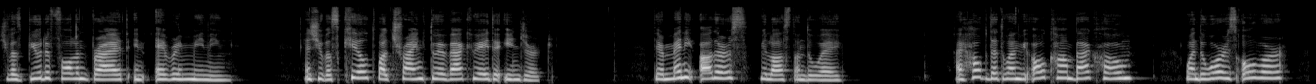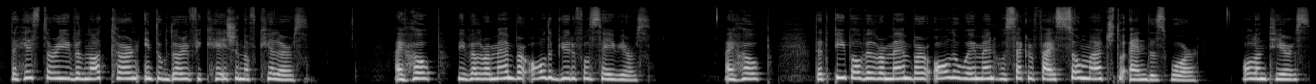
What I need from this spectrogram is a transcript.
She was beautiful and bright in every meaning. And she was killed while trying to evacuate the injured. There are many others we lost on the way. I hope that when we all come back home, when the war is over, the history will not turn into glorification of killers. I hope we will remember all the beautiful saviors. I hope that people will remember all the women who sacrificed so much to end this war volunteers,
